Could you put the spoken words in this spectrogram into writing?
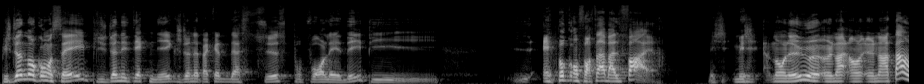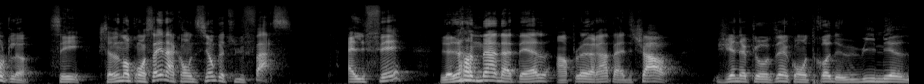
Puis je donne mon conseil, puis je donne des techniques, je donne un paquet d'astuces pour pouvoir l'aider, puis elle n'est pas confortable à le faire. Mais, on a eu une entente, là. C'est, je te donne mon conseil à condition que tu le fasses. Elle le fait. Le lendemain, elle m'appelle en pleurant, puis elle dit Charles, je viens de closer un contrat de 8000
